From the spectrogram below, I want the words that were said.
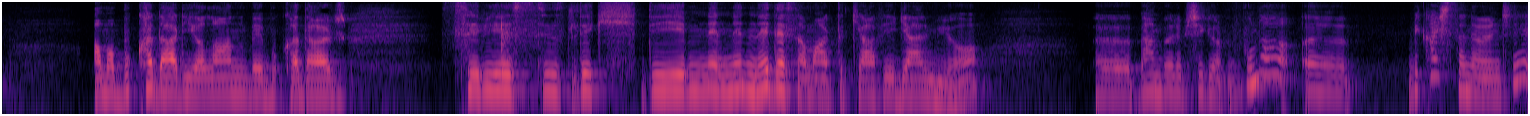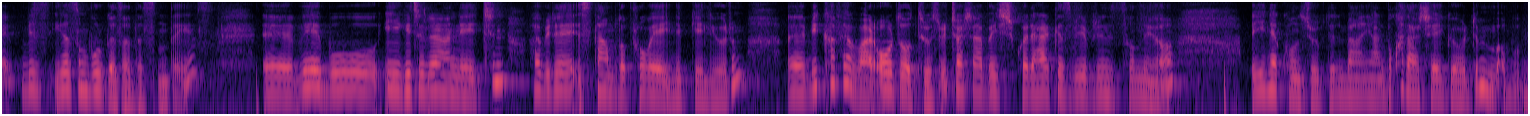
Ama bu kadar yalan ve bu kadar seviyesizlik diyeyim ne, ne, ne desem artık kafi gelmiyor. Ee, ben böyle bir şey görmedim. Buna e, birkaç sene önce biz yazın Burgaz Adası'ndayız. Ee, ve bu iyi geceler anne için habire İstanbul'a provaya inip geliyorum. Ee, bir kafe var orada oturuyoruz. Üç aşağı beş yukarı herkes birbirini tanıyor. E, yine konuşuyoruz dedim ben yani bu kadar şey gördüm bu,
